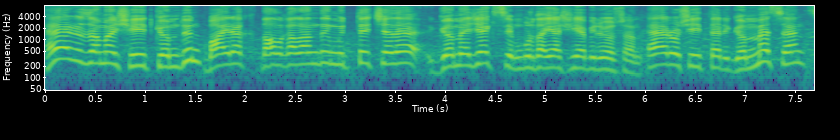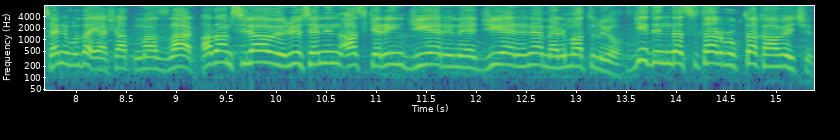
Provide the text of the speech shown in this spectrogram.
Her zaman şehit gömdün. Bayrak dalgalandığı müddetçe de gömeceksin burada yaşayabiliyorsan. Eğer o şehitleri gömmezsen seni burada yaşatmazlar. Adam silah veriyor senin askerin ciğerine ciğerine mermi atılıyor. Gidin de Starbucks'ta kahve için.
